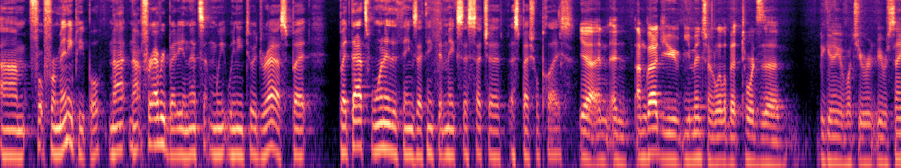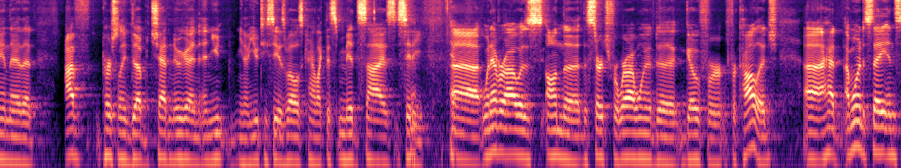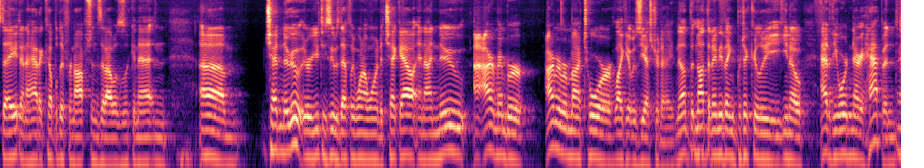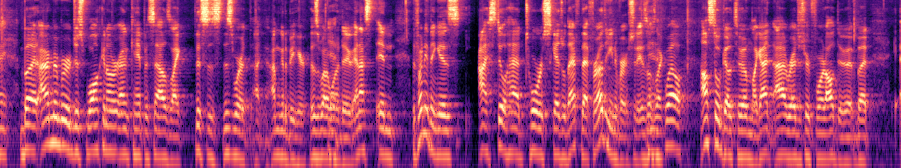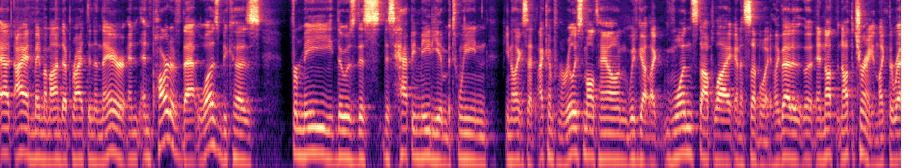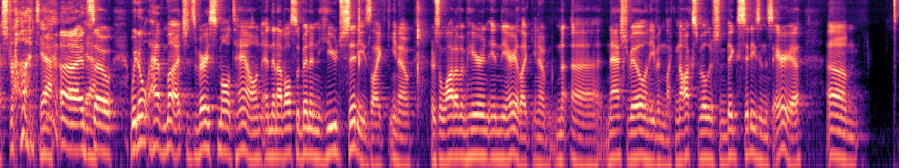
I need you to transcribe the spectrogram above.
um, for, for many people, not, not for everybody, and that's something we, we need to address. But, but that's one of the things I think that makes this such a, a special place. Yeah, and, and I'm glad you, you mentioned a little bit towards the beginning of what you were you were saying there that I've personally dubbed Chattanooga and, and you you know UTC as well as kind of like this mid-sized city. Uh, whenever I was on the the search for where I wanted to go for for college, uh, I had I wanted to stay in state and I had a couple different options that I was looking at and. Um, Chattanooga or UTC was definitely one I wanted to check out, and I knew I remember I remember my tour like it was yesterday. Not that, not that anything particularly, you know, out of the ordinary happened, Right. but I remember just walking on around campus. I was like, "This is this is where I, I'm going to be here. This is what I want to do." And I and the funny thing is, I still had tours scheduled after that for other universities. I was like, "Well, I'll still go to them. Like I, I registered for it. I'll do it." But I I had made my mind up right then and there, and and part of that was because for me, there was this this happy medium between you know, like I said, I come from a really small town. We've got like one stoplight and a subway, like that, is, and not not the train, like the restaurant. Yeah. Uh, and Yeah. so we don't have much. It's a very small town. And then I've also been in huge cities, like you know, there's a lot of them here in, in the area, like you know, uh, Nashville and even like Knoxville. There's some big cities in this area. Um,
